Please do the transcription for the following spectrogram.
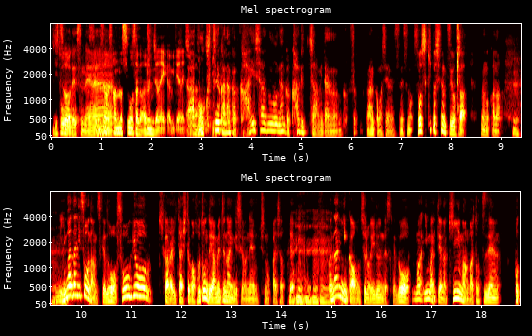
実は、そうですね。芹沢さんの凄さがあるんじゃないかみたいなあ僕というかなんか会社のなんかカルチャーみたいなのがあるかもしれないですね。その組織としての強さなのかな。未だにそうなんですけど、創業期からいた人がほとんど辞めてないんですよね、うちの会社って。まあ、何人かはもちろんいるんですけど、まあ今言ったようなキーマンが突然ポッ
